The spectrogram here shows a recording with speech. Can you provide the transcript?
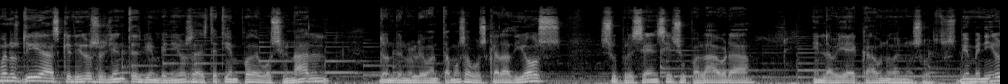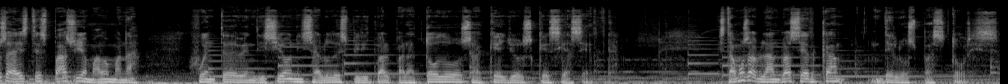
Buenos días queridos oyentes, bienvenidos a este tiempo devocional donde nos levantamos a buscar a Dios, su presencia y su palabra en la vida de cada uno de nosotros. Bienvenidos a este espacio llamado Maná, fuente de bendición y salud espiritual para todos aquellos que se acercan. Estamos hablando acerca de los pastores.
